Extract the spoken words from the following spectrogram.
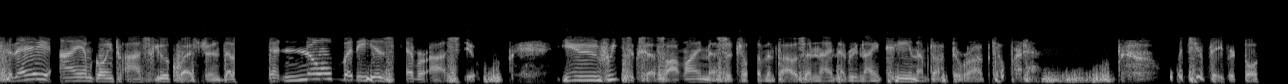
Today, I am going to ask you a question that that nobody has ever asked you. You've reached Success Hotline, message 11919. I'm Dr. Rob Gilbert. What's your favorite book?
